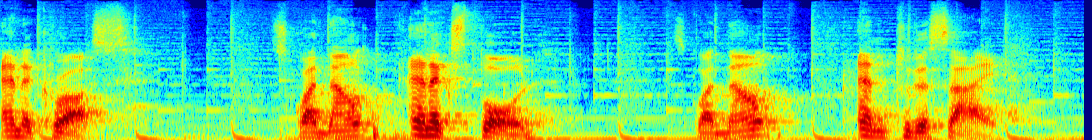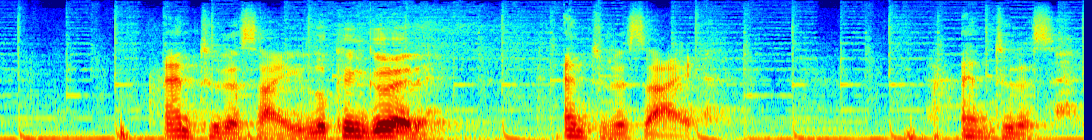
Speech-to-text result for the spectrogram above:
And across. Squat down and explode. Squat down and to the side. And to the side. Looking good. And to the side. And to the side.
